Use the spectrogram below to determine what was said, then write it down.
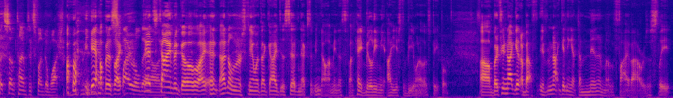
but sometimes it's fun to watch them. Oh, yeah but it's like spiral down. it's time to go. I, I don't understand what that guy just said next to me. No i mean it's fun. Hey believe me i used to be one of those people. Um, but if you're not getting about if you're not getting at the minimum of five hours of sleep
